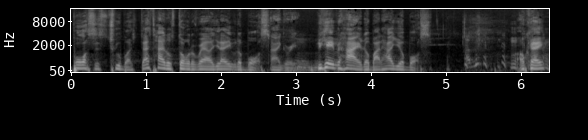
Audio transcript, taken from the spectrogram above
bosses too much. That title's thrown around. You're not even a boss. I agree. You can't even hire nobody. How you a boss? Okay,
